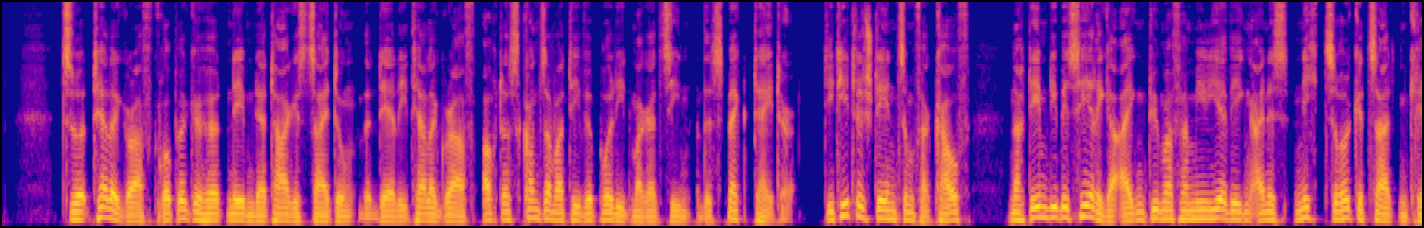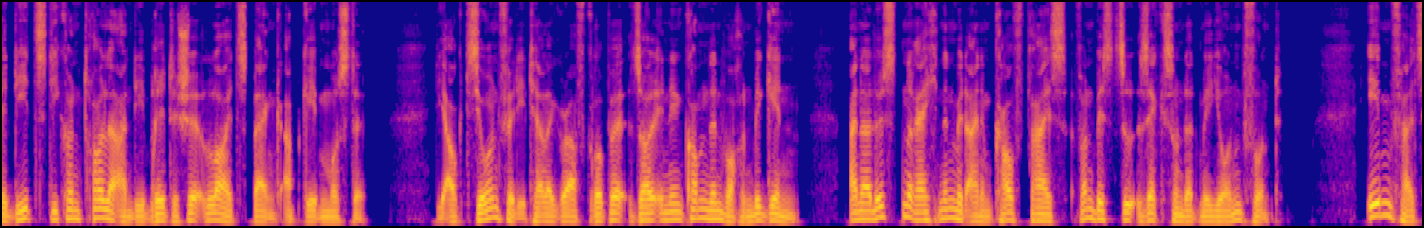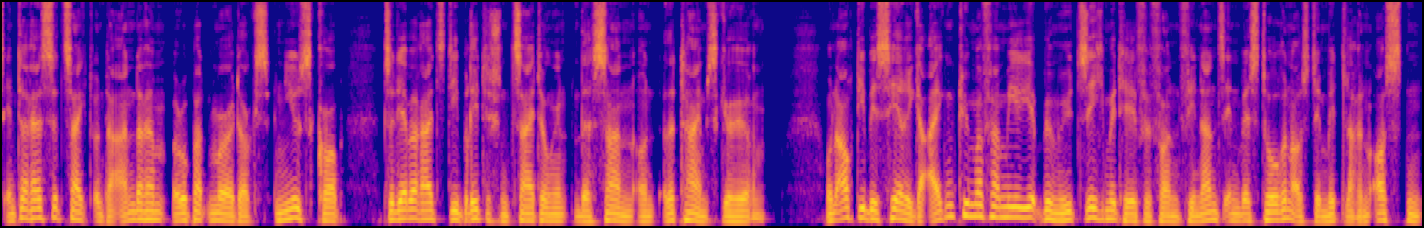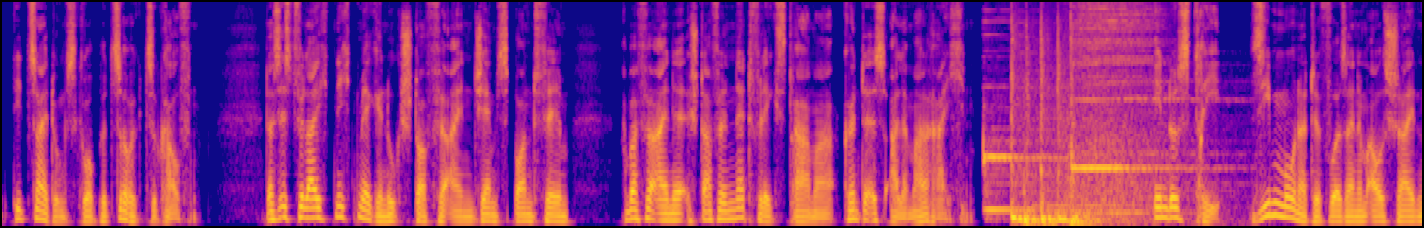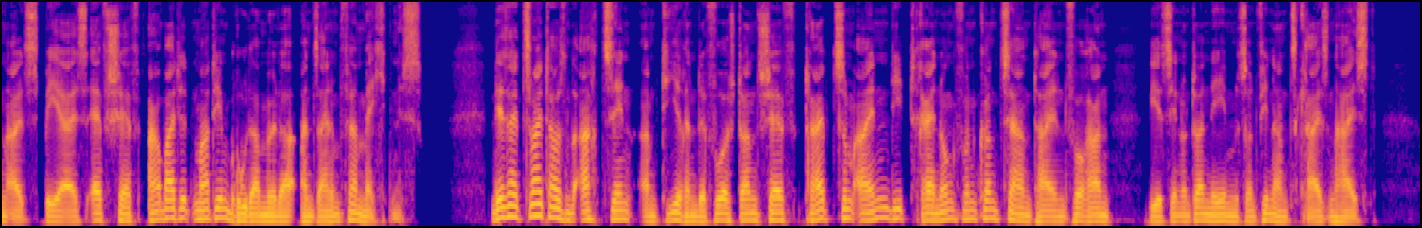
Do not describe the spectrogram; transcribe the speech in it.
Zur Telegraph-Gruppe gehört neben der Tageszeitung The Daily Telegraph auch das konservative Politmagazin The Spectator. Die Titel stehen zum Verkauf nachdem die bisherige Eigentümerfamilie wegen eines nicht zurückgezahlten Kredits die Kontrolle an die britische Lloyds Bank abgeben musste. Die Auktion für die Telegraph-Gruppe soll in den kommenden Wochen beginnen. Analysten rechnen mit einem Kaufpreis von bis zu 600 Millionen Pfund. Ebenfalls Interesse zeigt unter anderem Rupert Murdochs News Corp, zu der bereits die britischen Zeitungen The Sun und The Times gehören. Und auch die bisherige Eigentümerfamilie bemüht sich mit Hilfe von Finanzinvestoren aus dem Mittleren Osten, die Zeitungsgruppe zurückzukaufen. Das ist vielleicht nicht mehr genug Stoff für einen James Bond Film, aber für eine Staffel Netflix-Drama könnte es allemal reichen. Industrie. Sieben Monate vor seinem Ausscheiden als BASF-Chef arbeitet Martin Brudermüller an seinem Vermächtnis. Der seit 2018 amtierende Vorstandschef treibt zum einen die Trennung von Konzernteilen voran, wie es in Unternehmens- und Finanzkreisen heißt.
